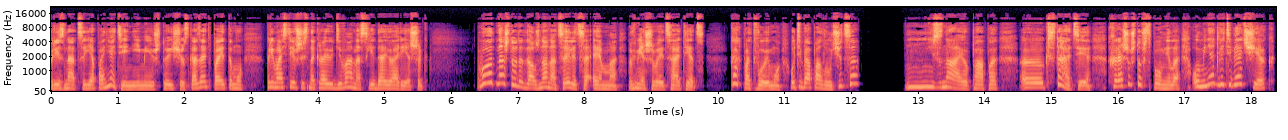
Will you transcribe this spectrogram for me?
Признаться, я понятия не имею, что еще сказать, поэтому, примостившись на краю дивана, съедаю орешек. «Вот на что ты должна нацелиться, Эмма», — вмешивается отец. «Как, по-твоему, у тебя получится?» «Не знаю, папа. Э, кстати, хорошо, что вспомнила. У меня для тебя чек».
